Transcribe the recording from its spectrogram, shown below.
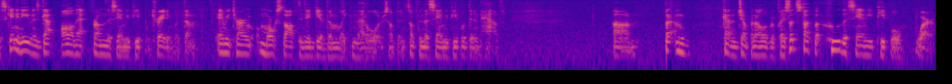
The Scandinavians got all that from the Sami people trading with them. In return, most often they give them like metal or something, something the Sami people didn't have. Um, but I'm kind of jumping all over the place. Let's talk about who the Sami people were.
